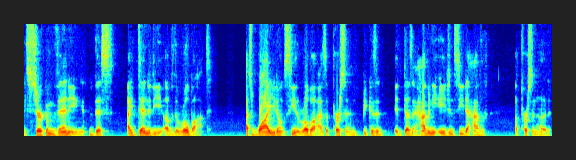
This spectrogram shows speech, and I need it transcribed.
it's circumventing this identity of the robot. That's why you don't see the robot as a person because it, it doesn't have any agency to have a personhood.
